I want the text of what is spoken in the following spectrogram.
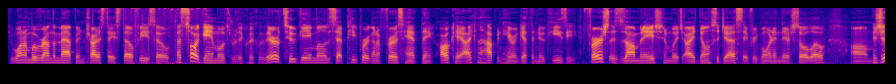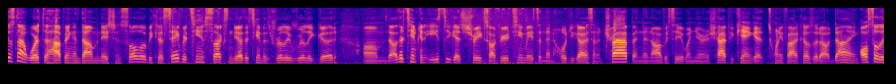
you want to move around the map and try to stay stealthy. So let's talk game modes really quickly. There are two game modes that people are going to first hand think, okay, I can hop in here and get the nuke easy. First is domination, which I don't suggest if you're going in there solo. Um, it's just not worth the hopping in domination solo because say if your team sucks and the other team is really, really good, um, the other team can easily get streaks off your teammates and then hold you guys in a trap. And then obviously when you're in a trap, you can't get 25 kills without dying. Also, the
